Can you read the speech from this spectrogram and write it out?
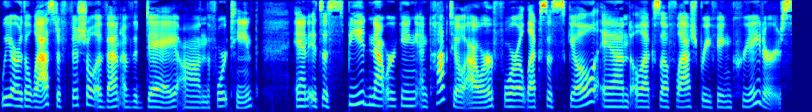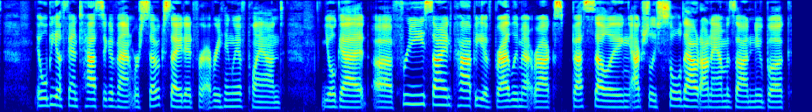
We are the last official event of the day on the 14th, and it's a speed networking and cocktail hour for Alexa Skill and Alexa Flash Briefing creators. It will be a fantastic event. We're so excited for everything we have planned. You'll get a free signed copy of Bradley Metrock's best selling, actually sold out on Amazon new book,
